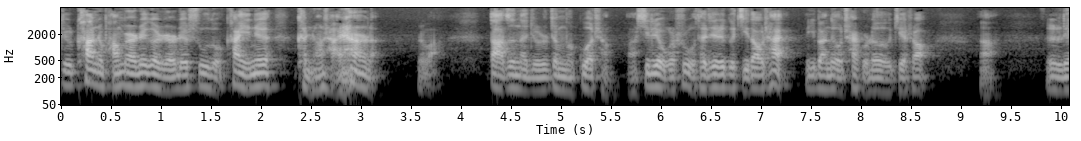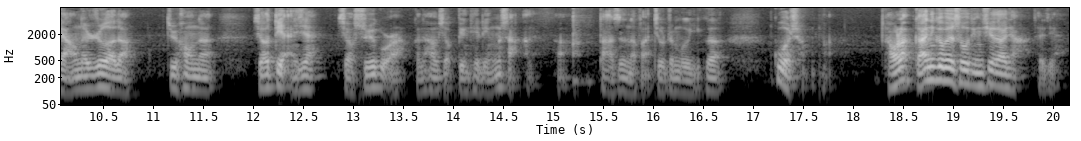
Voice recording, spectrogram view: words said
就看着旁边这个人的速度，看人家啃成啥样了，是吧？大致呢就是这么过程啊，心里有个数。他这个几道菜一般都有菜谱都有介绍啊，凉的、热的，最后呢小点心、小水果，可能还有小冰淇淋啥的啊。大致呢反正就这么一个过程啊。好了，感谢各位收听，谢谢大家，再见。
